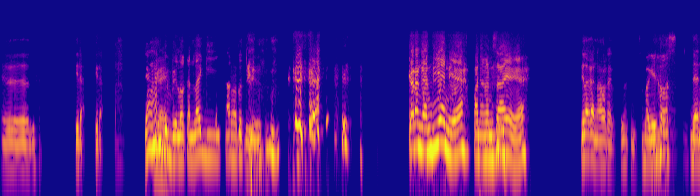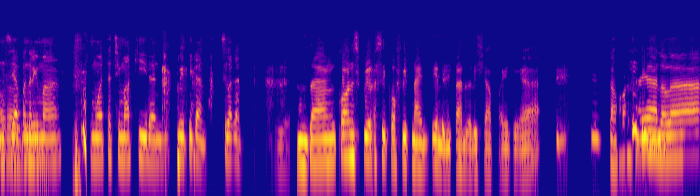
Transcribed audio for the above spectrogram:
eh, tidak tidak jangan Enggak ya? dibelokkan lagi takut iya. Sekarang gantian ya pandangan saya ya. silakan Aurel silakan sebagai Iya. host dan Aurel siap menerima semua caci maki dan kritikan silakan tentang konspirasi COVID-19 entah dari siapa itu ya. Tanggapan saya adalah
